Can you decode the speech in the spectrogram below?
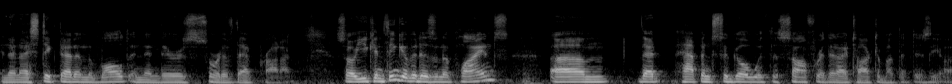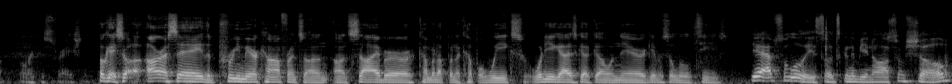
and then I stick that in the vault, and then there's sort of that product. So you can think of it as an appliance um, that happens to go with the software that I talked about that does the orchestration. Okay, so RSA, the premier conference on, on cyber, coming up in a couple weeks. What do you guys got going there? Give us a little tease. Yeah, absolutely. So it's going to be an awesome show,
